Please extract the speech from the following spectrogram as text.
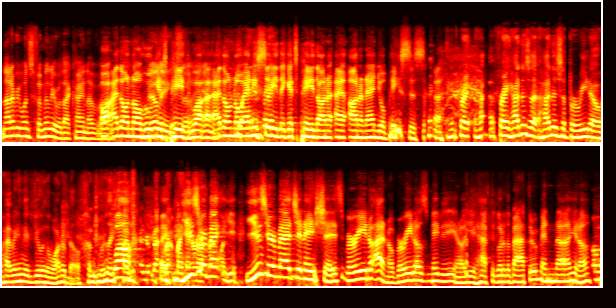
Not everyone's familiar with that kind of. Uh, oh, I don't know who billing, gets paid. So, well, yeah. I don't know any city that gets paid on a, on an annual basis. Frank, Frank, how does a how does a burrito have anything to do with a water bill? I'm really well. use your ima- use your imagination. It's burrito. I don't know burritos. Maybe you know you have to go to the bathroom and uh, you know oh,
